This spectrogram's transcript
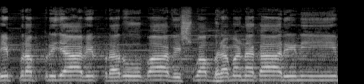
విప్రప్రియా విప్రరూప విశ్వభ్రమణకారిణి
